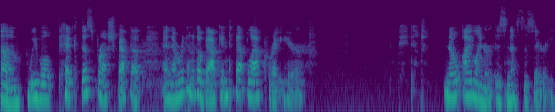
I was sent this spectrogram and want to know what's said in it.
Um, we will pick this brush back up and then we're going to go back into that black right here. Pay attention. No eyeliner is necessary.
